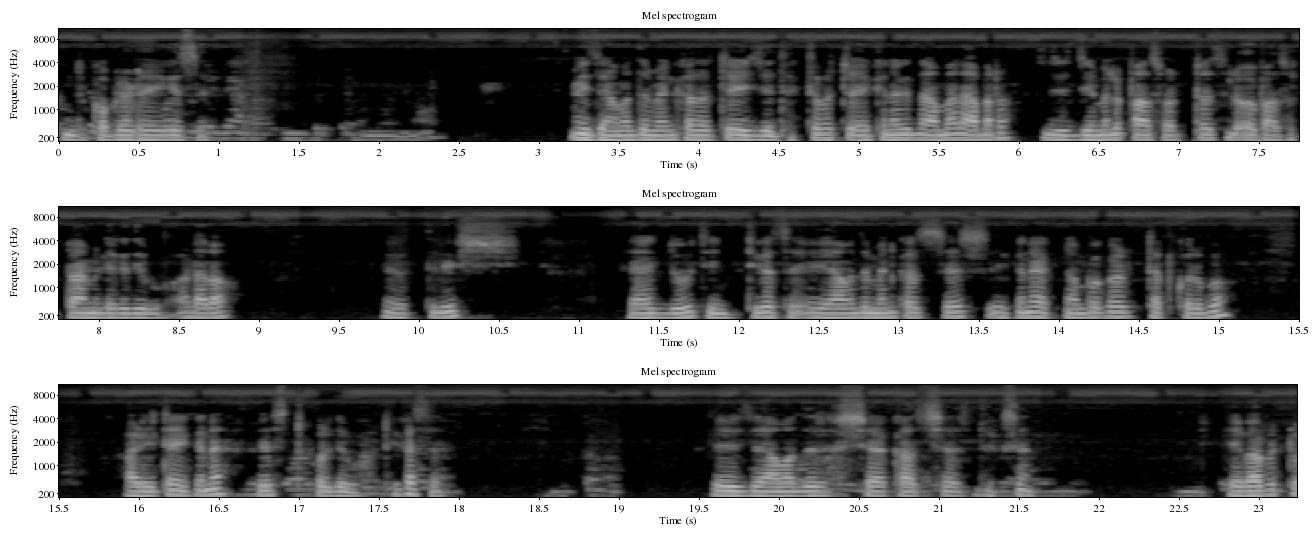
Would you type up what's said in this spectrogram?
কিন্তু কমপ্লিট হয়ে গেছে। এই যে আমাদের মেন কাজ হচ্ছে এই যে দেখতে পাচ্ছ, এখানে কিন্তু আমার আবারও যে জিমেলের পাসওয়ার্ডটা ছিল, ওই পাসওয়ার্ডটা আমি লিখে দিব। আঠারো, একত্রিশ, এক, দুই, তিন, ঠিক আছে? এই আমাদের মেন কাজ শেষ। এখানে এক নম্বর করে ট্যাপ করব। আর এটা এখানে পেস্ট করে দেব, ঠিক আছে? এই যে আমাদের কাজ শেষ, দেখছেন? এভাবে টু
